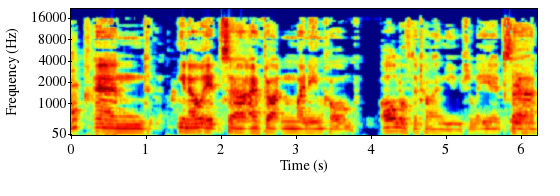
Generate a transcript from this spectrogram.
Love it. and, you know, it's, uh, I've gotten my name called all of the time. Usually, it's uh,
